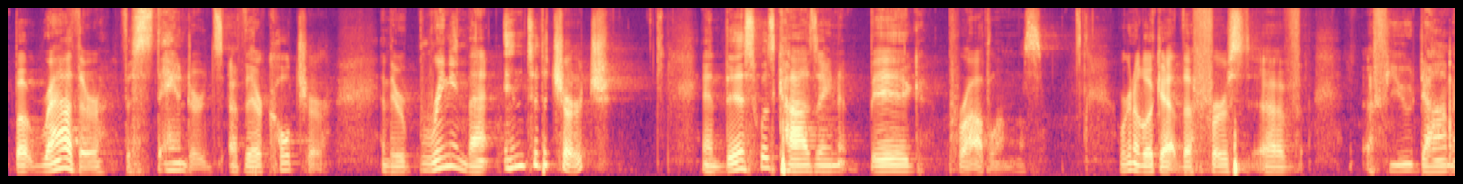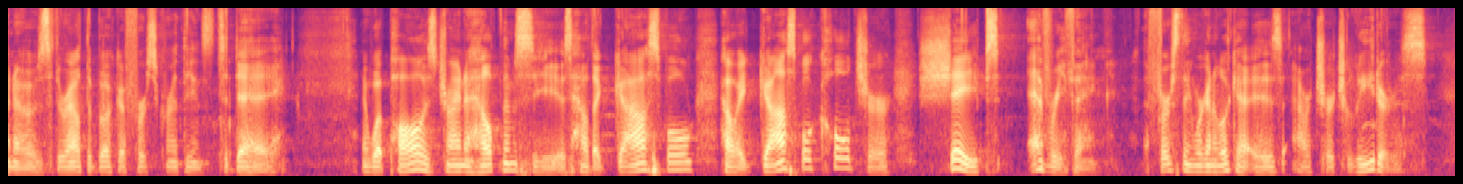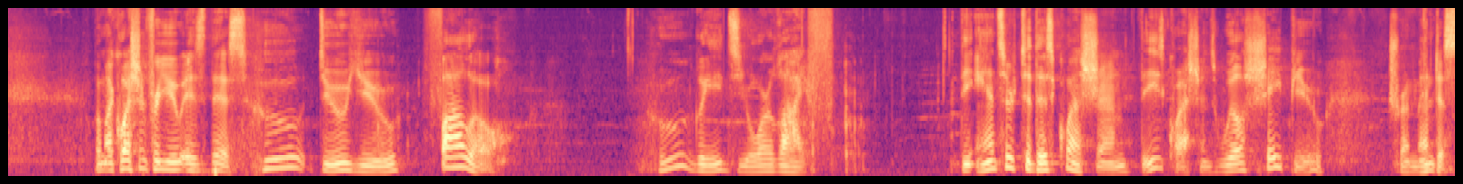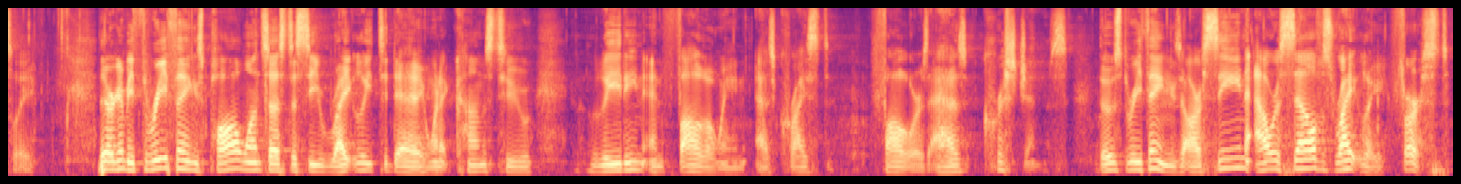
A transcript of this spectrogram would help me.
but rather the standards of their culture. And they were bringing that into the church, and this was causing big problems. We're going to look at the first of a few dominoes throughout the book of 1 Corinthians today. And what Paul is trying to help them see is how the gospel, how a gospel culture shapes everything. The first thing we're going to look at is our church leaders. But my question for you is this Who do you follow? Who leads your life? The answer to this question, these questions, will shape you tremendously. There are going to be three things Paul wants us to see rightly today when it comes to leading and following as Christ followers, as Christians. Those three things are seeing ourselves rightly first,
